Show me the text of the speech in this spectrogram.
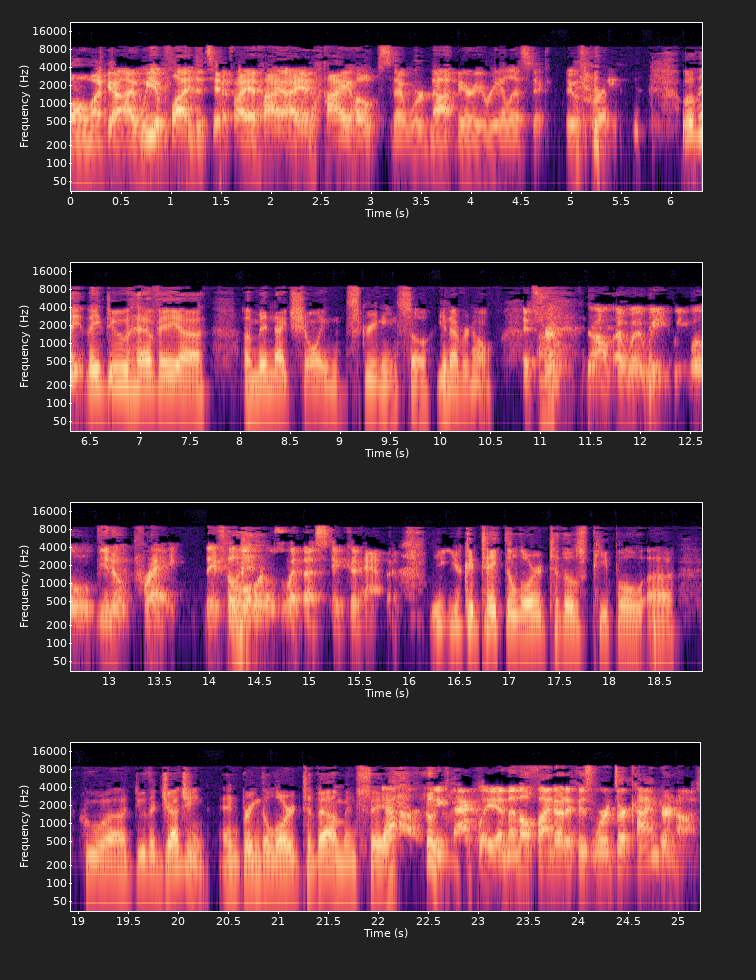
Oh my god, I, we applied to TIFF. I had high I had high hopes that were not very realistic. It was great. well, they, they do have a uh, a midnight showing screening, so you never know. It's true. No, we, we we will, you know, pray. If the Lord is with us, it could happen. You, you could take the Lord to those people uh, who uh, do the judging and bring the Lord to them and say, Yeah, exactly. And then they'll find out if his words are kind or not.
